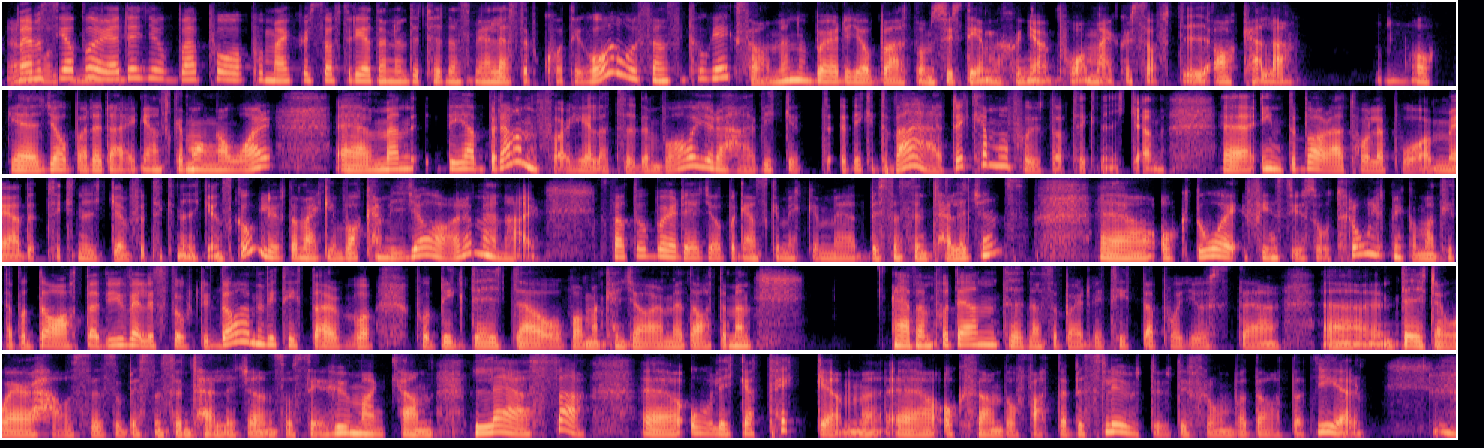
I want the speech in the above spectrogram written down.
Men så jag började jobba på, på Microsoft redan under tiden som jag läste på KTH och sen så tog jag examen och började jobba som systemingenjör på Microsoft i Akalla. Mm. och eh, jobbade där i ganska många år. Eh, men det jag brann för hela tiden var ju det här vilket, vilket värde kan man få ut av tekniken? Eh, inte bara att hålla på med tekniken för teknikens skull utan verkligen vad kan vi göra med den här? Så att då började jag jobba ganska mycket med business intelligence eh, och då finns det ju så otroligt mycket om man tittar på data. Det är ju väldigt stort idag när vi tittar på, på big data och vad man kan göra med data men Även på den tiden så började vi titta på just uh, data warehouses och business intelligence och se hur man kan läsa uh, olika tecken uh, och sen då fatta beslut utifrån vad datat ger. Mm.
